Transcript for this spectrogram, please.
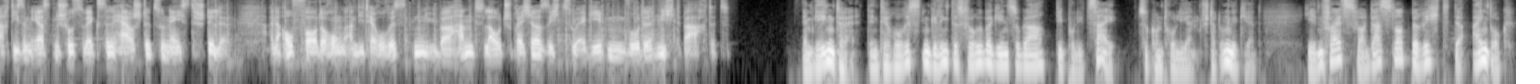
Nach diesem ersten Schusswechsel herrschte zunächst Stille. Eine Aufforderung an die Terroristen über Handlautsprecher sich zu ergeben wurde nicht beachtet. Im Gegenteil, den Terroristen gelingt es vorübergehend sogar, die Polizei zu kontrollieren, statt umgekehrt. Jedenfalls war das laut Bericht der Eindruck,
